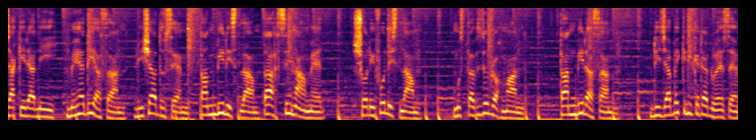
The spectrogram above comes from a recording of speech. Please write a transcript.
জাকির আলী, মেহেদি হাসান, রিশাদ হোসেন তানবির ইসলাম, তাহসিন আহমেদ, শরীফুল ইসলাম, মুস্তাফিজুর রহমান তানবির হাসান। রিজার্ভে ক্রিকেটার রয়েছেন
